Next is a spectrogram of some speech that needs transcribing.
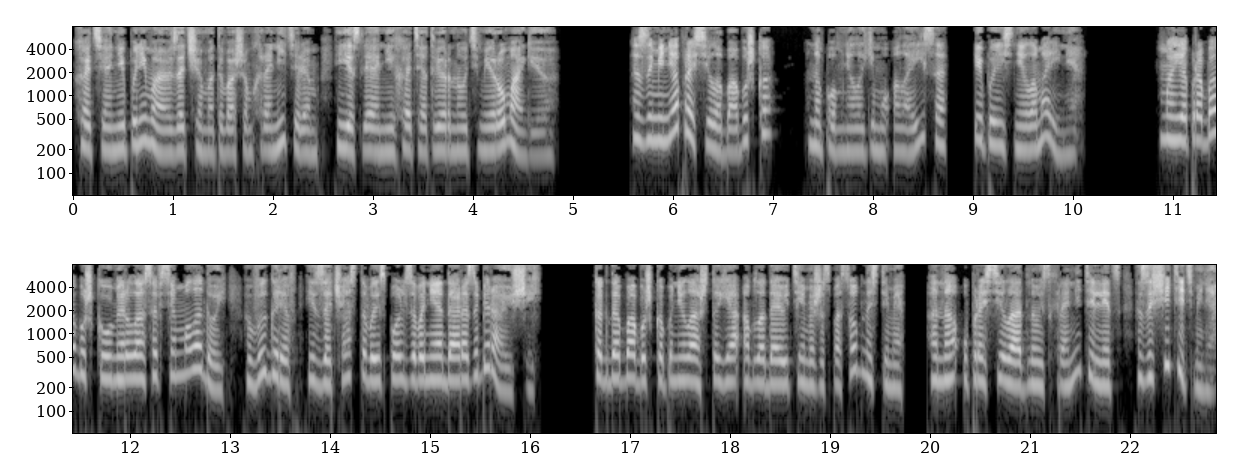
Хотя не понимаю, зачем это вашим хранителям, если они хотят вернуть миру магию». «За меня просила бабушка», — напомнила ему Алаиса и пояснила Марине. Моя прабабушка умерла совсем молодой, выгорев из-за частого использования дара забирающей. Когда бабушка поняла, что я обладаю теми же способностями, она упросила одну из хранительниц защитить меня.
